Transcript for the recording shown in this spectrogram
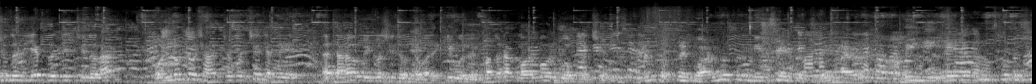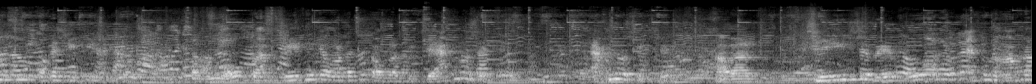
শুধু নিজে প্রতিষ্ঠিত না অন্যকেও সাহায্য করছে যাতে তারাও বিকশিত হতে পারে। কি বলবেন? কতটা গর্ব অনুভব করছে গর্ব তো নিশ্চয়ই আমি নিজে যখন ছোট ছিলাম ওকে শিখিয়েছি ও ক্লাস থ্রি থেকে আমার কাছে তবলা শিখছে। এখনও শিখছে। এখনও শিখছে। আবার সেই হিসেবে ও আমার এখন আঁকা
